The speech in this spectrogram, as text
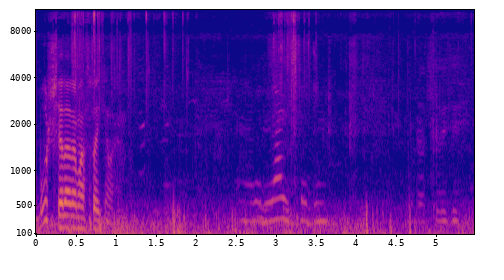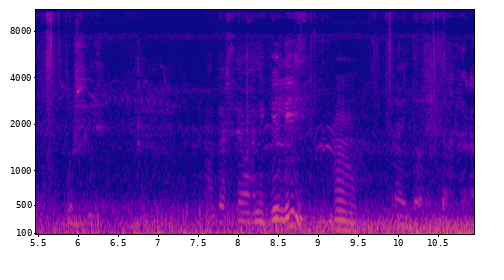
বহুত সেলারা মাছ পাই কেমন আমাদের লাল সেদিন ওটা তো ওই যে বসি আমাদের সে ওখানে গেলি হুম তাই দশ টাকা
